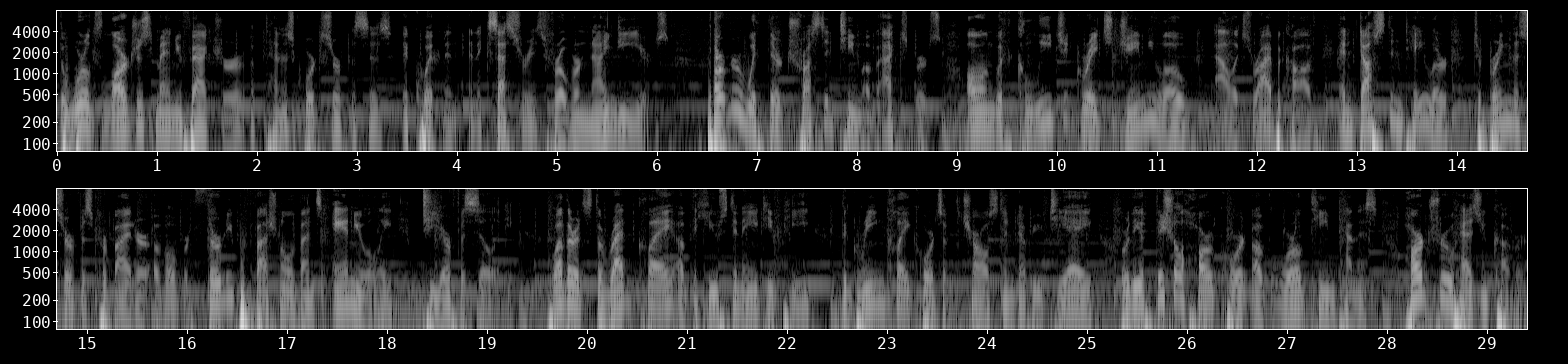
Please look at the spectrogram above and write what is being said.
the world's largest manufacturer of tennis court surfaces, equipment, and accessories for over 90 years. Partner with their trusted team of experts, along with collegiate greats Jamie Loeb, Alex Rybakov, and Dustin Taylor, to bring the surface provider of over 30 professional events annually to your facility. Whether it's the red clay of the Houston ATP, the green clay courts of the Charleston WTA, or the official hard court of World Team Tennis, Har-Tru has you covered.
